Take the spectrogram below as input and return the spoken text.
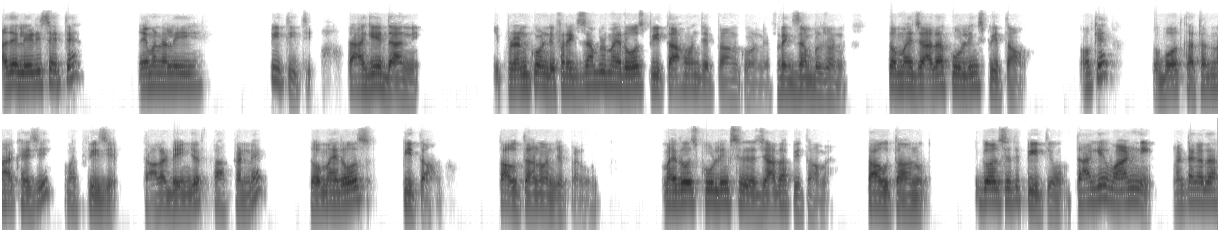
అదే లేడీస్ అయితే ఏమనాలి? పీతీతి తాగేదాన్ని. ఇప్పుడు అనుకోండి ఫర్ ఎగ్జాంపుల్ మై రోజు పీతాహం అని చెప్పాం అనుకోండి. ఫర్ ఎగ్జాంపుల్ చూడండి. तो मैं ज़्यादा कोल्ड ड्रिंक्स पीता हूँ। ओके तो बहुत खतरनाक है जी, मत पीजिए। चाल डेंजर ताक तो मैं रोज पीता हूँ। तागता मैं रोज कूल ड्रिंक्स ज़्यादा पीता हूँ मैं। तागता गर्ल्स अच्छे पीती हूँ। तागे वाणि अटं कदा?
